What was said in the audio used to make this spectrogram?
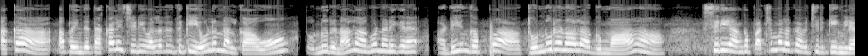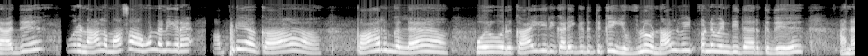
அக்கா அப்ப இந்த தக்காளி செடி வளர்றதுக்கு எவ்வளவு நாள் ஆகும்? தொண்ணூறு நாள் ஆகும்னு நினைக்கிறேன். அடேங்கப்பா தொண்ணூறு நாள் ஆகுமா? சரி அங்க பச்சை மிளகாய் வச்சிருக்கீங்களே அது? ஒரு நாலு மாசம் ஆகும்னு நினைக்கிறேன். அப்படியாக்கா? பாருங்களேன் ஒரு ஒரு காய்கறி கிடைக்கிறதுக்கு எவ்வளோ நாள் வெயிட் பண்ண வேண்டியதா இருக்குது? ஆனா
